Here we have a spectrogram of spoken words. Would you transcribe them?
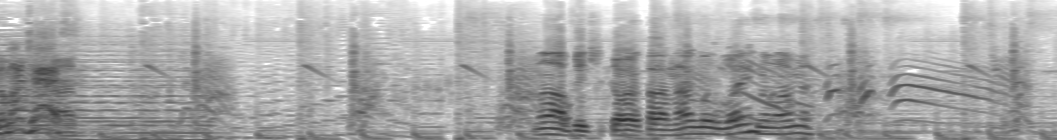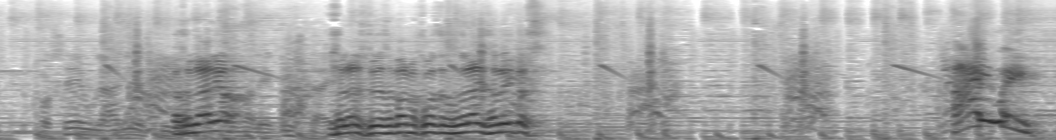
¡No manches! No, pinche cabrón está ganando, güey. No mames. José Eulario. José Eulario. José Luis Espinosa Palma, ¿cómo estás, José Luis? Saluditos. ¡Ay, güey!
